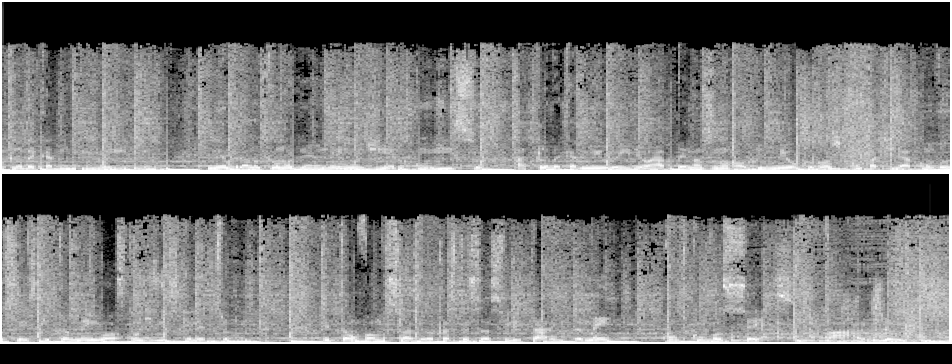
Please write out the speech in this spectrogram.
Club Academy Radio. Lembrando que eu não ganho nenhum dinheiro com isso, a Club Academy Radio é apenas um hobby meu que eu gosto de compartilhar com vocês que também gostam de música eletrônica. Então vamos fazer outras pessoas se também? Conto com vocês. Valeu!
